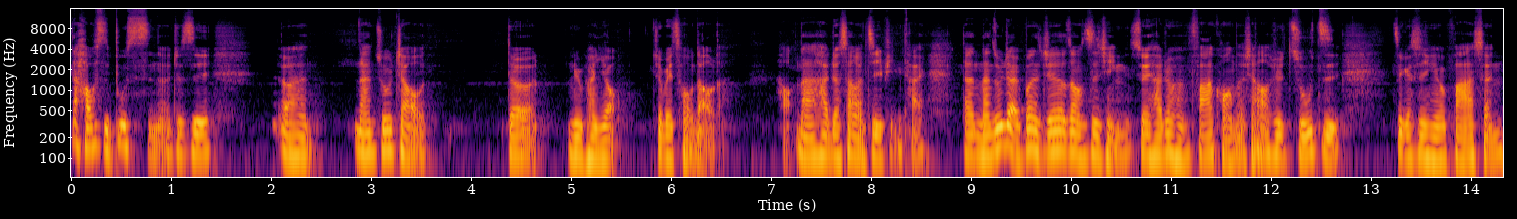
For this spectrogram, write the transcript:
那好死不死呢，就是呃，男主角的女朋友就被抽到了。好，那他就上了祭品台，但男主角也不能接受这种事情，所以他就很发狂的想要去阻止这个事情的发生。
